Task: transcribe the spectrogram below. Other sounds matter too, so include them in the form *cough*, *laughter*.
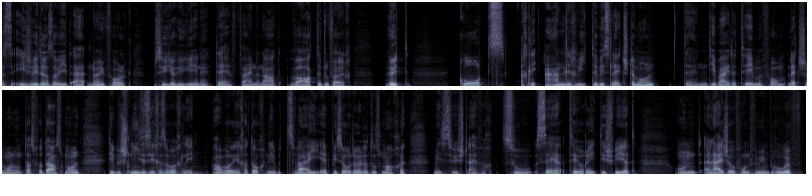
es ist wieder soweit eine neue Folge Psychohygiene der feinen Art wartet auf euch. Heute geht es ein ähnlich weiter wie das letzte Mal, denn die beiden Themen vom letzten Mal und das von das Mal, die beschneiden sich so ein bisschen. Aber ich habe doch lieber zwei Episoden daraus machen, weil es sonst einfach zu sehr theoretisch wird. Und allein schon aufgrund von meinem Beruf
